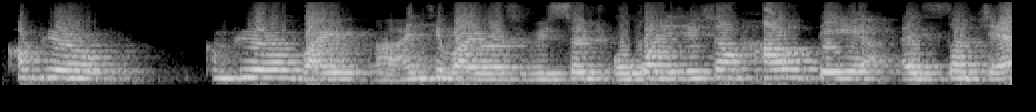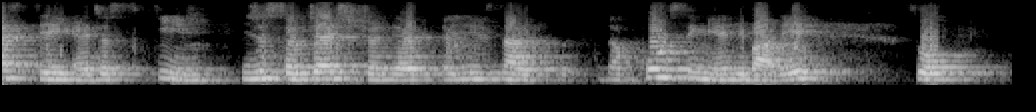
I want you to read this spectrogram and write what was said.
computer computer uh, antivirus research organization, how they are suggesting as a scheme. It's a suggestion that it's not, not forcing anybody. So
